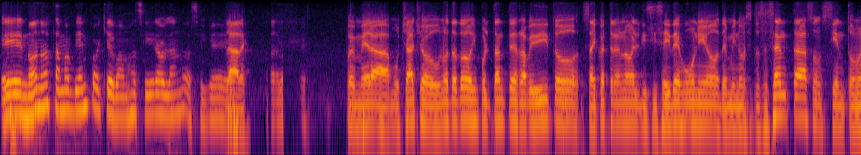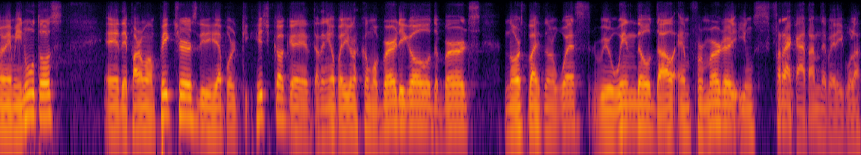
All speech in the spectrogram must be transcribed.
Eh, no, no, estamos bien porque vamos a seguir hablando, así que... Dale. Pues mira, muchachos, unos datos importantes rapidito. Psycho estrenó el 16 de junio de 1960, son 109 minutos. Eh, de Paramount Pictures, dirigida por Hitchcock, que ha tenido películas como Vertigo, The Birds, North by Northwest, Rear Window, Dial M for Murder y un fracatán de películas.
